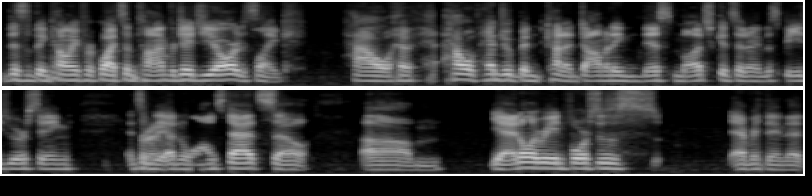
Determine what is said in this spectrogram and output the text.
this has been coming for quite some time for JGR. It's like how have how have Hendrick been kind of dominating this much, considering the speeds we were seeing and some right. of the underlying stats. So, um, yeah, it only reinforces everything that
